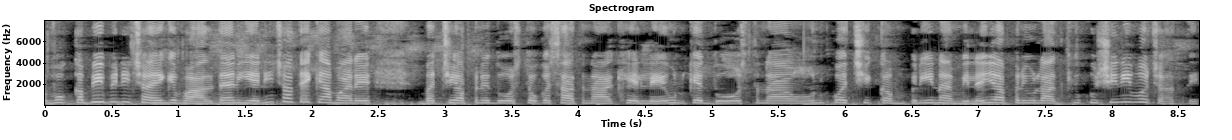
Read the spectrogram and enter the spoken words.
तो वो कभी भी नहीं चाहेंगे वालदेन। ये नहीं चाहते कि हमारे बच्चे अपने दोस्तों के साथ ना खेलें, उनके दोस्त ना हो, उनको अच्छी कंपनी ना मिले या अपनी औलाद की खुशी नहीं वो चाहते।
